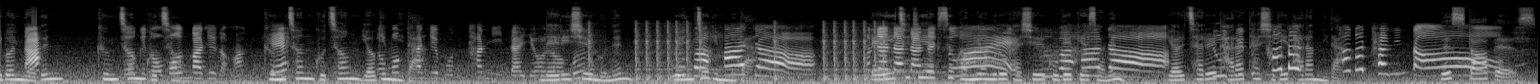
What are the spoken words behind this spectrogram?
이번 역은 여기 금천구청, 넘어가지는 않게 금천구청역입니다. 넘어가지 못합니다, 여러분. 내리실 문은 왼쪽입니다. 출발하자. HTX 방면으로 가실 고객께서는 출발하자. 열차를 여기 갈아타시기 바랍니다. 차가 다닌다. This stop is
